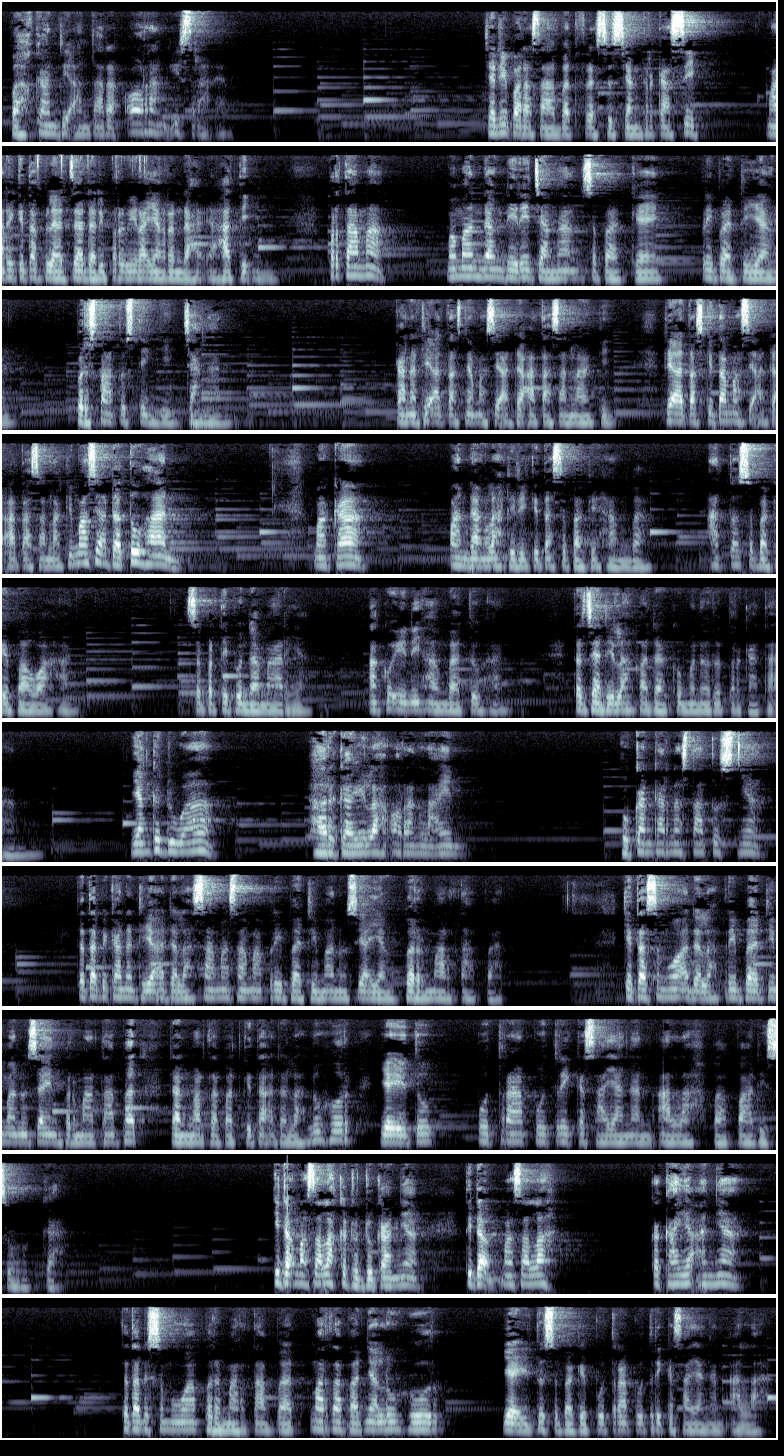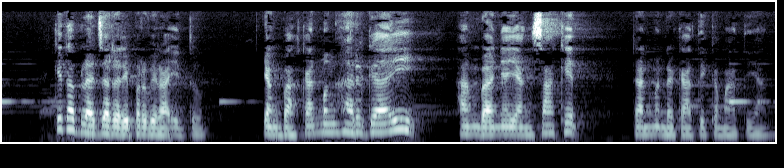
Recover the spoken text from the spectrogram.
bahkan di antara orang Israel. Jadi para sahabat Yesus yang terkasih, mari kita belajar dari perwira yang rendah hati ini. Pertama, memandang diri jangan sebagai pribadi yang berstatus tinggi, jangan. Karena di atasnya masih ada atasan lagi. Di atas kita masih ada atasan lagi, masih ada Tuhan. Maka pandanglah diri kita sebagai hamba atau sebagai bawahan. Seperti Bunda Maria Aku ini hamba Tuhan. Terjadilah padaku menurut perkataan. Yang kedua, hargailah orang lain. Bukan karena statusnya, tetapi karena dia adalah sama-sama pribadi manusia yang bermartabat. Kita semua adalah pribadi manusia yang bermartabat dan martabat kita adalah luhur, yaitu putra-putri kesayangan Allah Bapa di surga. Tidak masalah kedudukannya, tidak masalah kekayaannya, tetapi semua bermartabat. Martabatnya luhur, yaitu sebagai putra-putri kesayangan Allah. Kita belajar dari perwira itu, yang bahkan menghargai hambanya yang sakit dan mendekati kematian.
